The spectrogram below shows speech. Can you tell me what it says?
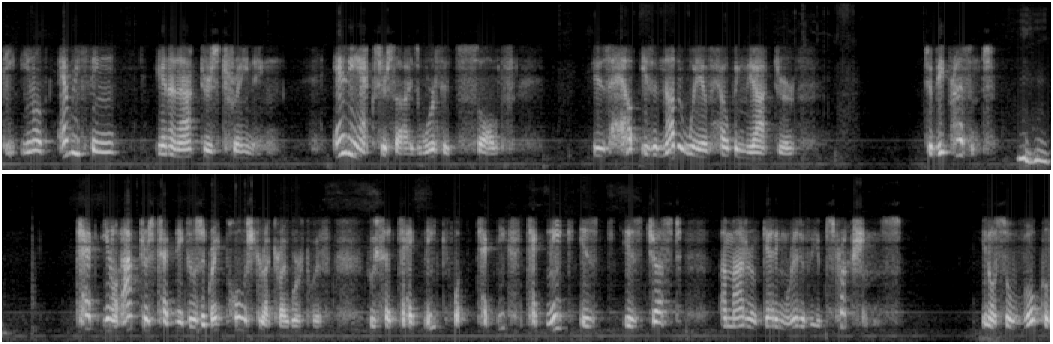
the, you know everything in an actor's training, any exercise worth its salt is hel- is another way of helping the actor to be present. Mm-hmm. Tech, you know, actors' technique. There was a great Polish director I worked with who said technique. What technique? Technique is is just a matter of getting rid of the obstructions. You know, so vocal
